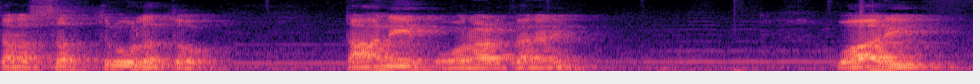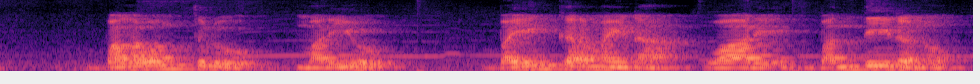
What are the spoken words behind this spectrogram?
తన శత్రువులతో తానే పోరాడతానని వారి బలవంతులు మరియు భయంకరమైన వారి బందీలను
